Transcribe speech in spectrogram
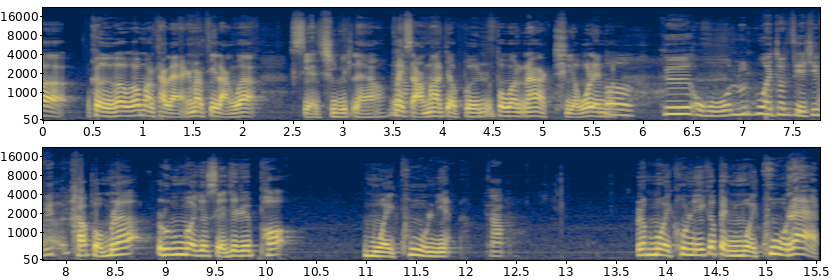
ก็คือเขาก็มาแถลงมาทีหลังว่าเสียชีวิตแล้ว ไม่สามารถจะฟื้นเพราะว่าหน้าเขียวอะไรหมดเออ คือโอ้โหลุ้นมวยจนเสียชีวิตครับ ผมแล้วรุ่นมวยจนเสียชีวิตเพราะมวยคู่เนี่ยครับ แล้วมวยคู่นี้ก็เป็นมวยคู่แรก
